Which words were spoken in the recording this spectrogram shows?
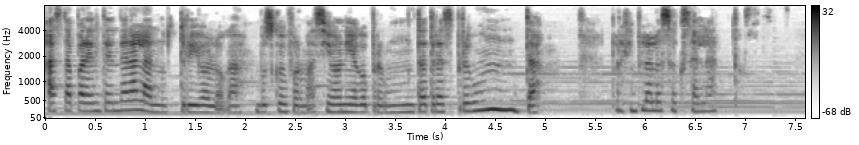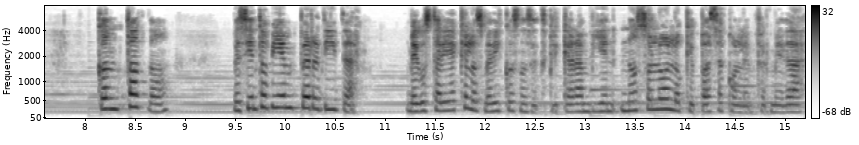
Hasta para entender a la nutrióloga, busco información y hago pregunta tras pregunta. Por ejemplo, los oxalatos. Con todo, me siento bien perdida. Me gustaría que los médicos nos explicaran bien no solo lo que pasa con la enfermedad,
